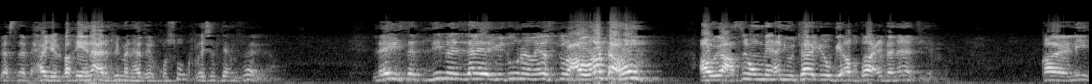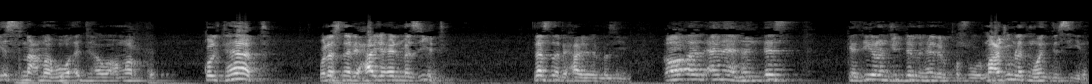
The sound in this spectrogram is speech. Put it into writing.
لسنا بحاجة البقية نعرف لمن هذه القصور. ليست لأمثالنا ليست لمن لا يجدون ما يستر عورتهم أو يعصمهم من أن يتاجروا بأبضاع بناتهم. قال لي اسمع ما هو أدهى وأمر. قلت هات. ولسنا بحاجة إلى المزيد. لسنا بحاجة إلى المزيد. قال أنا هندست كثيرا جدا من هذه القصور مع جملة مهندسين.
